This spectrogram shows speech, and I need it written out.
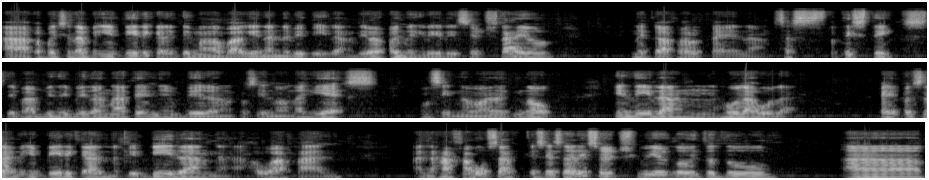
Ah, kapag sinabing empirical, ito yung mga bagay na nabibilang. Di ba? Pag nagre-research tayo, nagkakaroon tayo ng sa statistics, di ba? Binibilang natin yung bilang kung sino nag-yes, kung sino man nag-no. Hindi lang hula-hula. Okay? Pag sinabing empirical, nabibilang, nahahawakan, ah, nakakausap. Kasi sa research, we are going to do uh,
